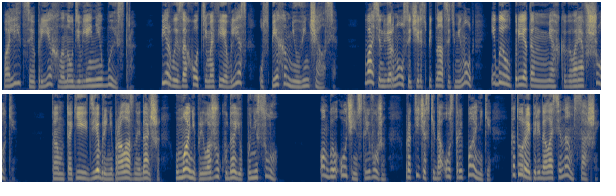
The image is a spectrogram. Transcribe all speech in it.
Полиция приехала на удивление быстро. Первый заход Тимофея в лес успехом не увенчался. Васин вернулся через 15 минут и был при этом, мягко говоря, в шоке. Там такие дебри непролазные дальше, ума не приложу, куда ее понесло. Он был очень встревожен, практически до острой паники, которая передалась и нам с Сашей.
